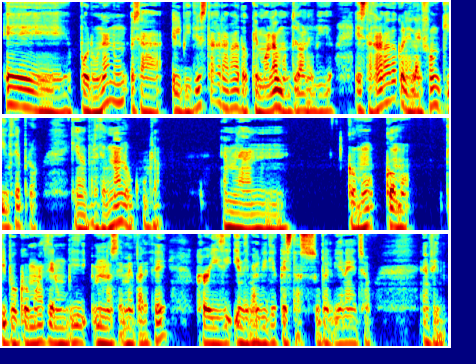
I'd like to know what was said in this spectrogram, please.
eh, por un anuncio. O sea, el vídeo está grabado, que mola un montón el vídeo. Está grabado con el iPhone 15 Pro, que me parece una locura. En plan. ¿Cómo? ¿Cómo? Tipo, cómo hacer un vídeo. No sé, me parece crazy. Y encima el vídeo que está súper bien hecho. En fin,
